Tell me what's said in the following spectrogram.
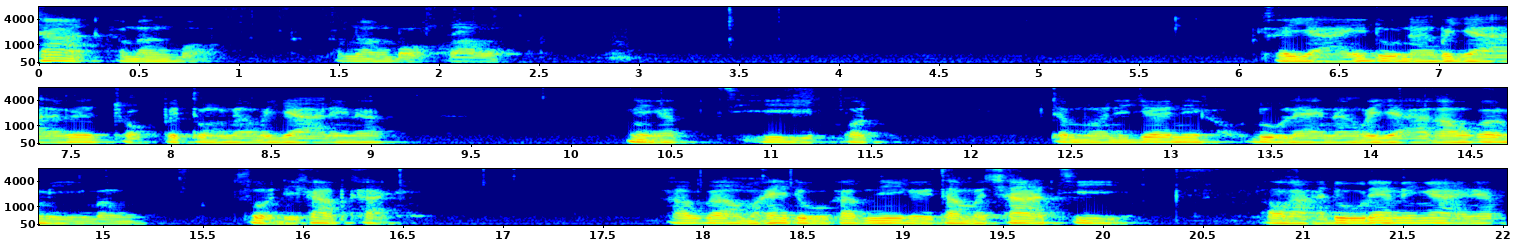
ชาติกำลังบอกกำลังบอกเรา ขยายให้ดูนางพญาแล้วก็จบไปตรงนางพญานี่นะครับนี่ครับที่หมดจำนวนเยอะนี่เขาดูแลนางพญาเขาก็มีบางส่วนที่คาบไข่เขาก็เอามาให้ดูครับนี่คือธรรมชาติที่เราหาดูได้ไม่ง่ายนะครับ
